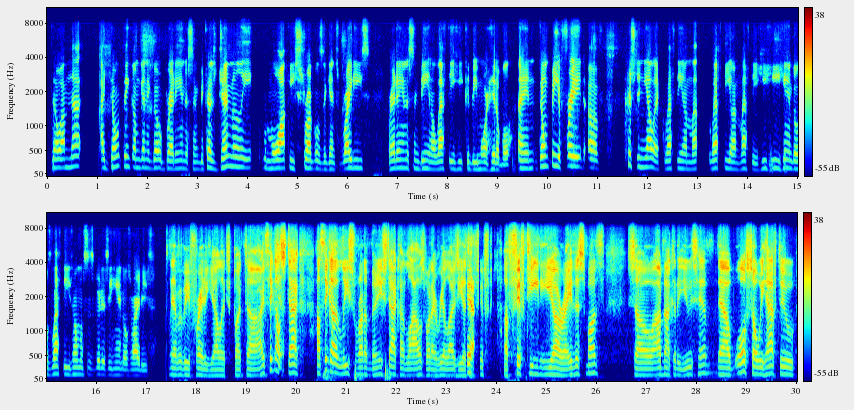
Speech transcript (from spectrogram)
Though I'm not I don't think I'm going to go Brett Anderson because generally Milwaukee struggles against righties. Brett Anderson being a lefty, he could be more hittable. And don't be afraid of Christian Yelich, lefty on le- lefty on lefty. He he handles lefties almost as good as he handles righties. Never be afraid of Yelich, but uh, I think I'll stack. I think I'll at least run a mini stack on Lyles when I realize he has yeah. a, a 15 ERA this month. So I'm not going to use him now. Also, we have to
